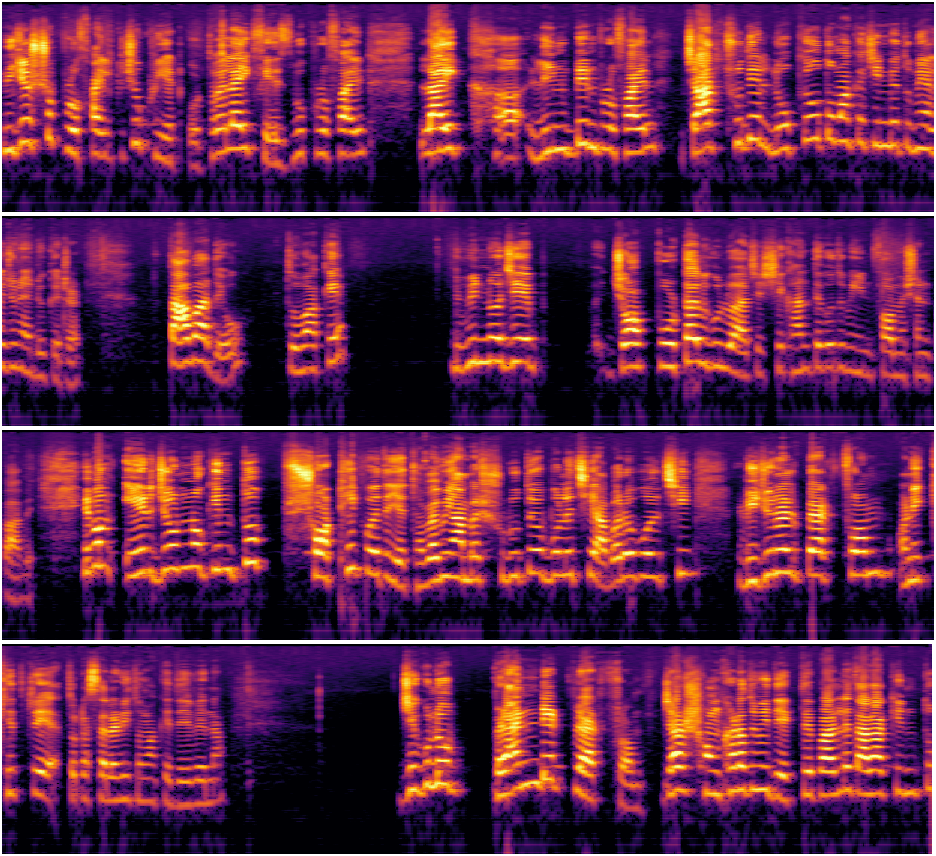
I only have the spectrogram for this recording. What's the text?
নিজস্ব প্রোফাইল কিছু ক্রিয়েট করতে হবে like Facebook profile like LinkedIn profile যার থ্রু দিয়ে লোকেও তোমাকে চিনবে তুমি একজন এডুকেটার তা বাদেও তোমাকে বিভিন্ন যে জব পোর্টালগুলো আছে, সেখান থেকেও তুমি ইনফরমেশন পাবে। এবং এর জন্য কিন্তু সঠিক ওয়েতে যেতে হবে। আমি আমার শুরুতেও বলেছি, আবারও বলছি রিজনাল প্ল্যাটফর্ম অনেক ক্ষেত্রে এতটা স্যালারি তোমাকে দেবে না। যেগুলো ব্র্যান্ডেড প্ল্যাটফর্ম যার সংখ্যাটা তুমি দেখতে পারলে, তারা কিন্তু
